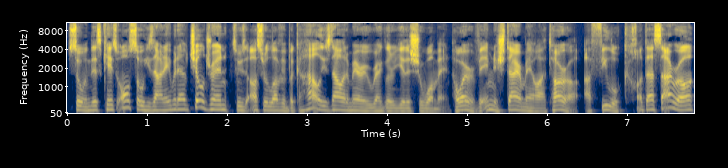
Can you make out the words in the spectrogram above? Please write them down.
So in this case also, he's not able to have children, so he's Asr Lavi Bakahal, he's not allowed to marry a regular Yiddish woman. However, V'im Nishtayr Me'alatara, Afilu Chodasara,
